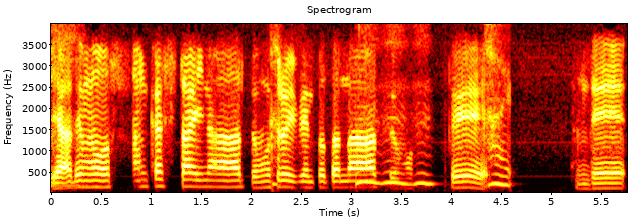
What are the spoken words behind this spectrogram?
いや、でも、参加したいなーって、面白いイベントだなーって思っうんうんてうん、はい。で、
